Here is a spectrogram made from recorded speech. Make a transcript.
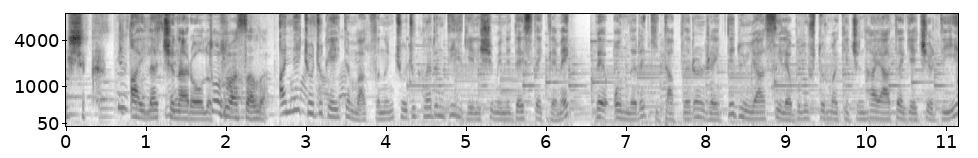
Işık. Ayla Çınaroğlu. Tuz Vasalı. Anne Çocuk Eğitim Vakfı'nın çocukların dil gelişimini desteklemek ve onları kitapların renkli dünyasıyla buluşturmak için hayata geçirdiği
